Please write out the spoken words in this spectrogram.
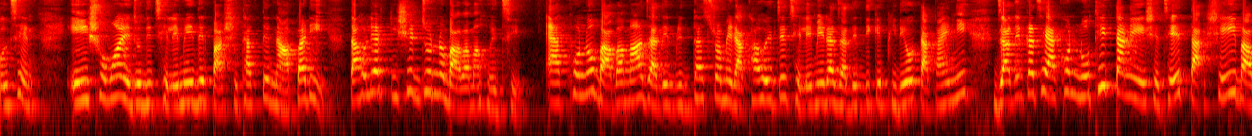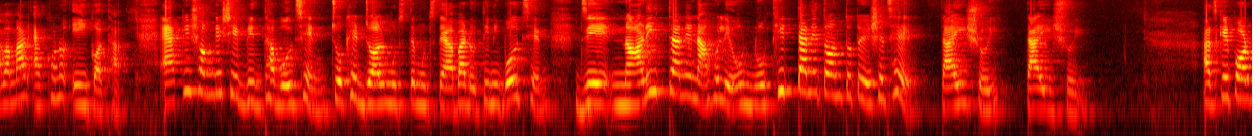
বলছেন, এই সময়ে যদি ছেলে মেয়েদের পাশে থাকতে না পারি, তাহলে আর কিসের জন্য বাবা মা হয়েছি? এখনও বাবা মা যাদের বৃদ্ধাশ্রমে রাখা হয়েছে, ছেলেমেয়েরা যাদের দিকে ফিরেও তাকায়নি, যাদের কাছে এখন নথির টানে এসেছে, তা সেই বাবা মার এখনও এই কথা। একই সঙ্গে সেই বৃদ্ধা বলছেন, চোখের জল মুছতে মুছতে আবারও তিনি বলছেন যে নারীর টানে না হলেও নথির টানে তো অন্তত এসেছে, তাই সই তাই সই। আজকের পর্ব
